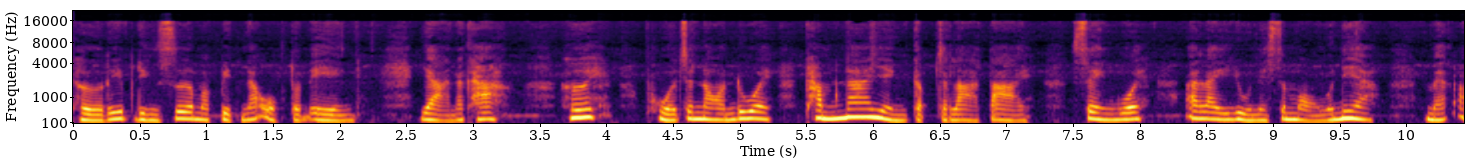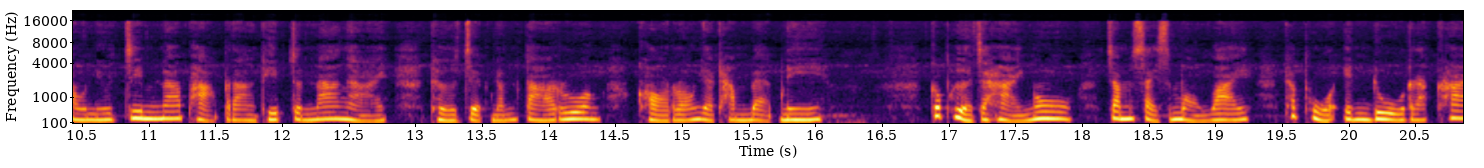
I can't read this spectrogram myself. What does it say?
เธอรีบดึงเสื้อมาปิดหน้าอกตนเอง อย่านะคะ เฮ้ย ผัวจะนอนด้วย ทำหน้าเย่งกับจะลาตาย เซ็งเว้ย อะไรอยู่ในสมองวะเนี่ย แม็กเอานิ้วจิ้มหน้าผากปรางทิพย์จนหน้าหงาย เธอเจ็บน้ำตาร่วง ขอร้องอย่าทำแบบนี้ ก็เผื่อจะหายโง่ จำใส่สมองไว้ ถ้าผัวเอ็นดูรักใคร่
